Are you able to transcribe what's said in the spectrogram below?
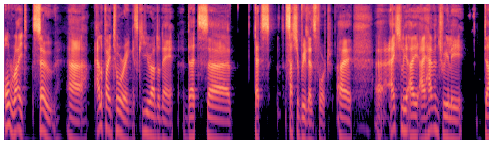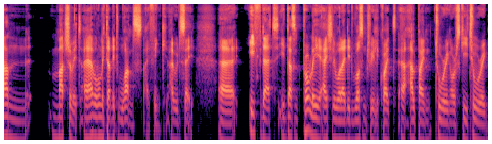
All right, so uh, alpine touring, ski randonnée. That's uh, that's such a brilliant sport. I uh, actually I, I haven't really done much of it. I have only done it once. I think I would say, uh, if that. It doesn't probably actually what I did wasn't really quite uh, alpine touring or ski touring,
